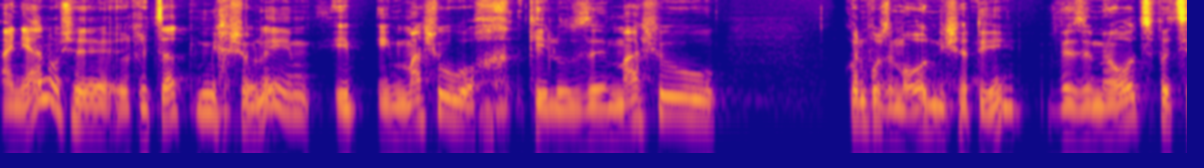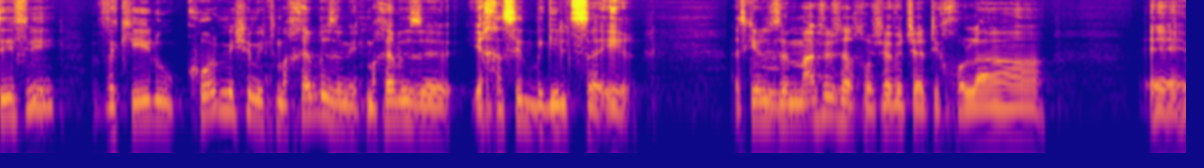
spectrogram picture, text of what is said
העניין הוא שריצת מכשולים היא, היא משהו, כאילו זה משהו, קודם כל זה מאוד נישתי, וזה מאוד ספציפי, וכאילו כל מי שמתמחה בזה, מתמחה בזה יחסית בגיל צעיר. אז כאילו זה משהו שאת חושבת שאת יכולה אה,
